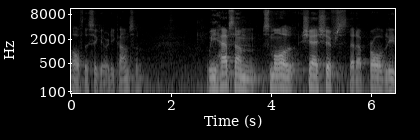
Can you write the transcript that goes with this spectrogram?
of the Security Council. We have some small share shifts that are probably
